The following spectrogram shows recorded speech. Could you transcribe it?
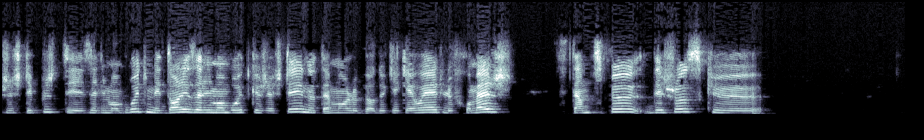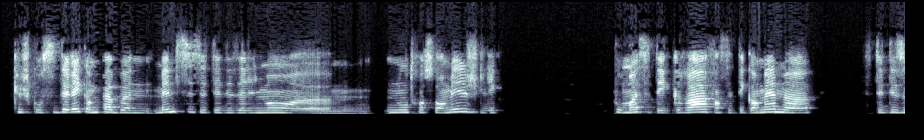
J'achetais plus des aliments bruts, mais dans les aliments bruts que j'achetais, notamment le beurre de cacahuète, le fromage, c'était un petit peu des choses que, que je considérais comme pas bonnes. Même si c'était des aliments euh, non transformés, je les... pour moi, c'était gras, enfin, c'était quand même... euh, c'était des...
